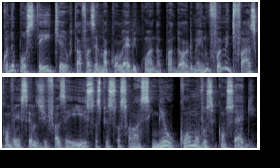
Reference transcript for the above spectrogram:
Quando eu postei que eu estava fazendo uma collab com a, com a Dogma, e não foi muito fácil convencê-los de fazer isso, as pessoas falam assim: Meu, como você consegue?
